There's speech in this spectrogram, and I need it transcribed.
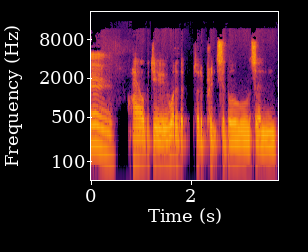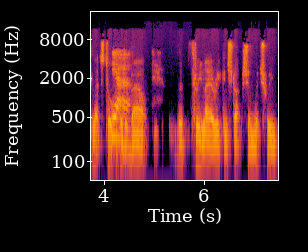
Mm. How would you? What are the sort of principles? And let's talk yeah. a bit about the three layer reconstruction, which we.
